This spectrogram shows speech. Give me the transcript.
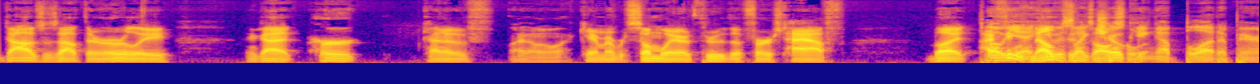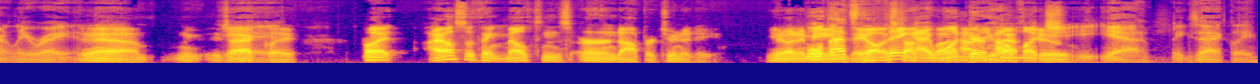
Doubs was out there early and got hurt. Kind of, I don't know, I can't remember somewhere through the first half. But I oh think yeah, Melton's he was like also, choking up blood apparently, right? Yeah, exactly. But I also think Melton's earned opportunity. You know what I well, mean? that's They the thing. I wonder you how much. to- Yeah, exactly.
